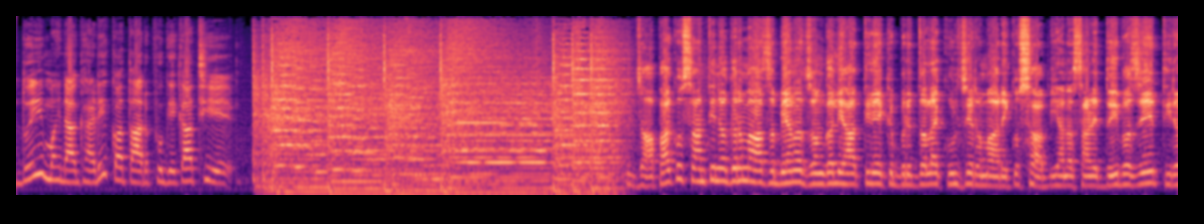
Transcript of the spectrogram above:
दुई महिना अगाडि कतार पुगेका थिए। झापाको शान्तिनगरमा आज बिहान जङ्गली हात्तीले एक वृद्धलाई कुल्चेर मारेको छ। बिहान साढे दुई बजेतिर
